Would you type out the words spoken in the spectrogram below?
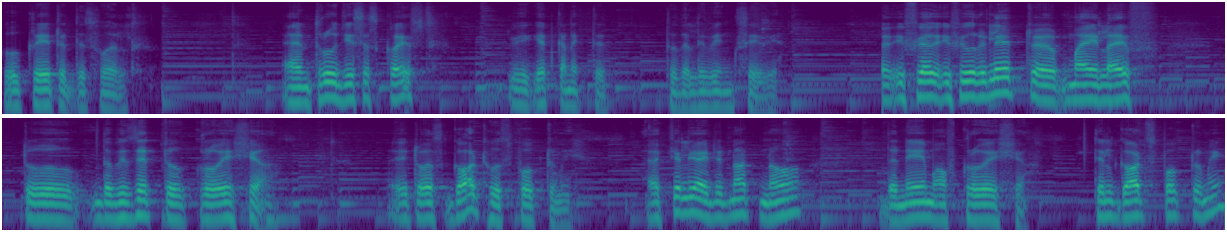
who created this world. And through Jesus Christ, we get connected to the living Savior. If you, if you relate uh, my life to the visit to Croatia, it was God who spoke to me. Actually, I did not know the name of Croatia till God spoke to me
